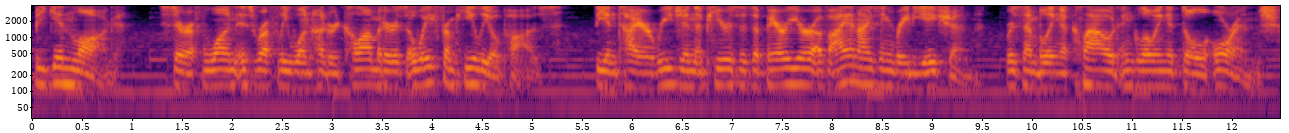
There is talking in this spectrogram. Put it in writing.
Begin log. Seraph 1 is roughly 100 kilometers away from Heliopause. The entire region appears as a barrier of ionizing radiation, resembling a cloud and glowing a dull orange.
